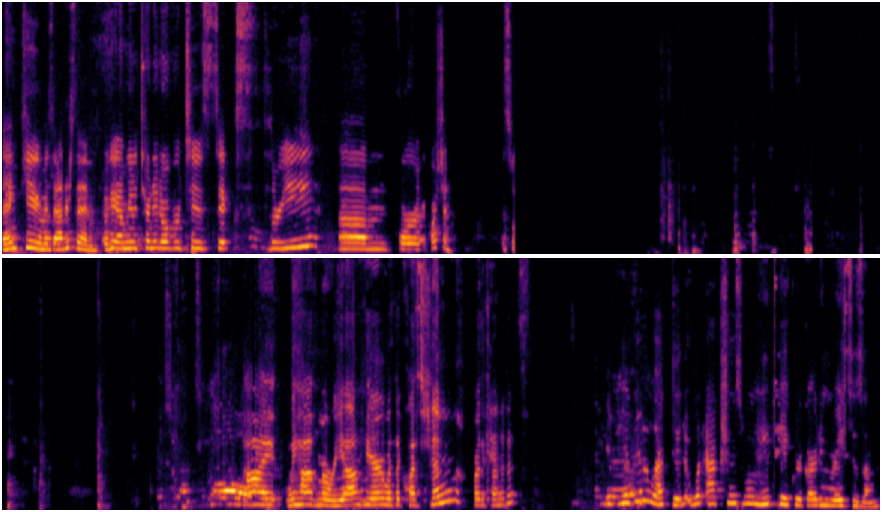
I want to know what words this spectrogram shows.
Thank you, Ms. Anderson. Okay, I'm going to turn it over to six three um, for a question. Hi, we have Maria here with a question for the candidates. If you get elected, what actions will you take regarding racism?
